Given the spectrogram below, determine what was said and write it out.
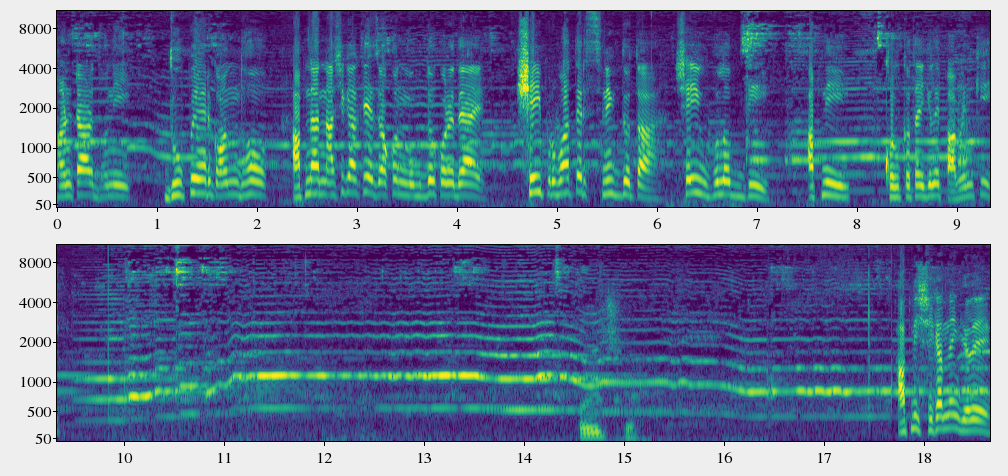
ঘণ্টার ধ্বনি, ধূপের গন্ধ, আপনার নাসিকাকে যখন মুগ্ধ করে দেয়, সেই প্রভাতের স্নিগ্ধতা, সেই উপলব্ধি, আপনি কলকাতায় গেলে পাবেন কি? আপনি সেখানে গেলে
